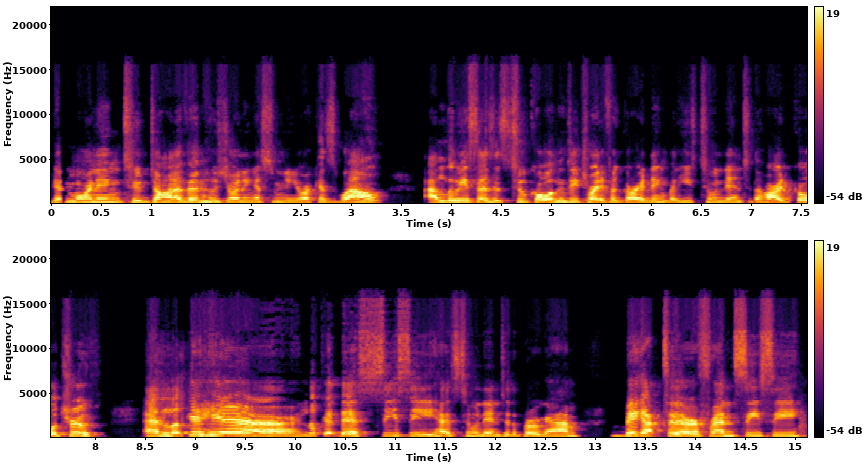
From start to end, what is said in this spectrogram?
Good morning to Donovan, who's joining us from New York as well. Uh, Louis says it's too cold in Detroit for gardening, but he's tuned in to the hard cold truth. And look at here. Look at this. Cece has tuned into the program. Big up to her friend Cece.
